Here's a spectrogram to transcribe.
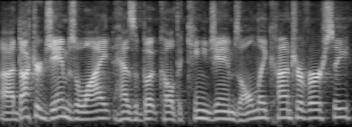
Uh, Dr. James White has a book called The King James Only Controversy.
